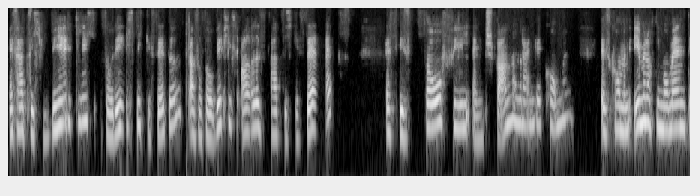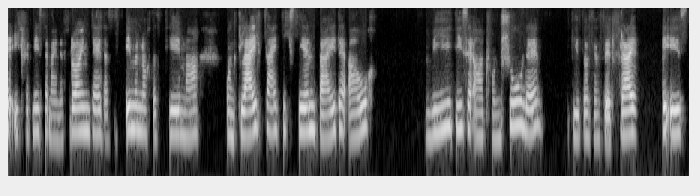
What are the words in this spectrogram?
es hat sich wirklich so richtig gesettelt. Also so wirklich alles hat sich gesetzt. Es ist so viel Entspannung reingekommen. Es kommen immer noch die Momente, ich vermisse meine Freunde, das ist immer noch das Thema. Und gleichzeitig sehen beide auch, wie diese Art von Schule, die das ja sehr frei ist,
